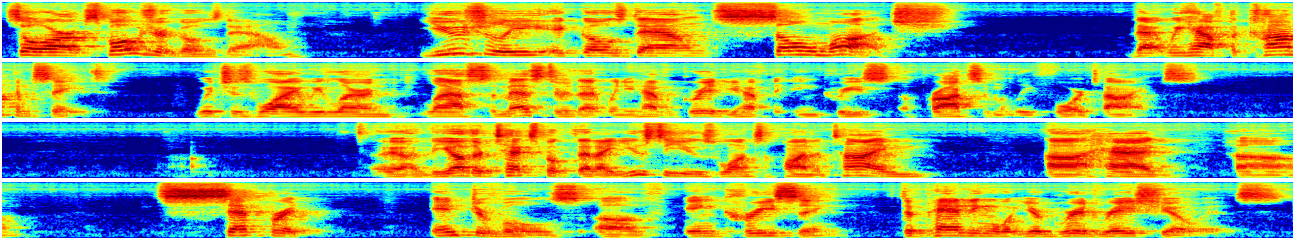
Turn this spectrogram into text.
So our exposure goes down. Usually it goes down so much that we have to compensate, which is why we learned last semester that when you have a grid, you have to increase approximately four times. Uh, the other textbook that I used to use once upon a time uh, had um, separate intervals of increasing depending on what your grid ratio is.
